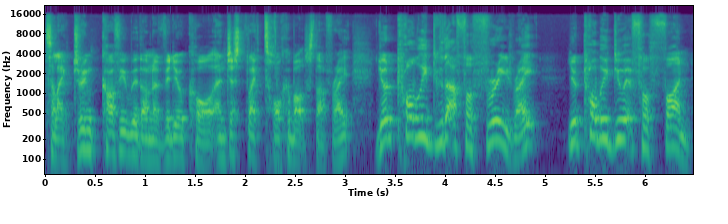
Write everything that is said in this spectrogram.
to like drink coffee with on a video call and just like talk about stuff, right? You'd probably do that for free, right? You'd probably do it for fun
